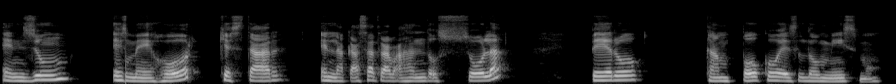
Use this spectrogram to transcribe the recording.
en Zoom es mejor que estar en la casa trabajando sola, pero tampoco es lo mismo.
